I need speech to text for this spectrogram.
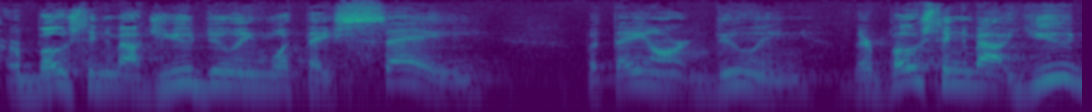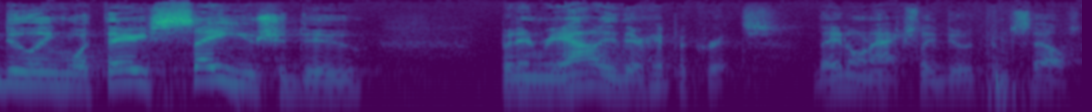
are boasting about you doing what they say, but they aren't doing. They're boasting about you doing what they say you should do, but in reality, they're hypocrites. They don't actually do it themselves.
